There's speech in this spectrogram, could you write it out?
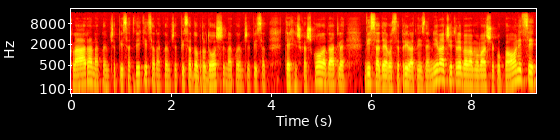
Klara, na kojem će pisati Vikica, na kojem će pisati Dobrodošli, na kojem će pisati tehnička škola. Dakle, vi sad evo ste privatni iznajmljivači, treba vam u vašoj kupaonici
